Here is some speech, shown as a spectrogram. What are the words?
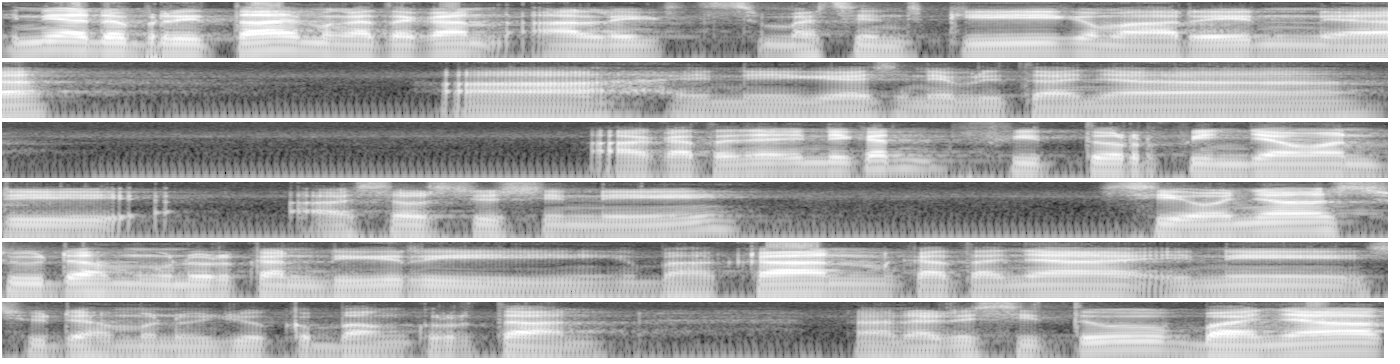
ini ada berita yang mengatakan Alex Masinski kemarin ya. Ah, ini guys, ini beritanya. Ah, katanya ini kan fitur pinjaman di Celsius ini CEO-nya sudah mengundurkan diri. Bahkan katanya ini sudah menuju kebangkrutan. Nah, dari situ banyak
